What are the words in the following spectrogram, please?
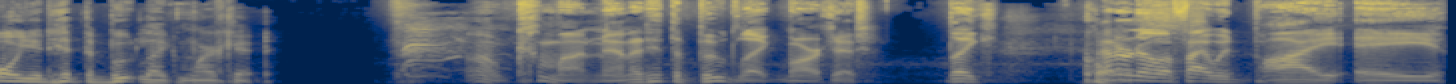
Or you'd hit the bootleg market. Oh, come on, man. I'd hit the bootleg market. Like, I don't know if I would buy a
